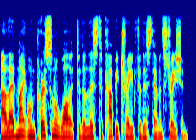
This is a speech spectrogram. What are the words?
I'll add my own personal wallet to the list to copy trade for this demonstration.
